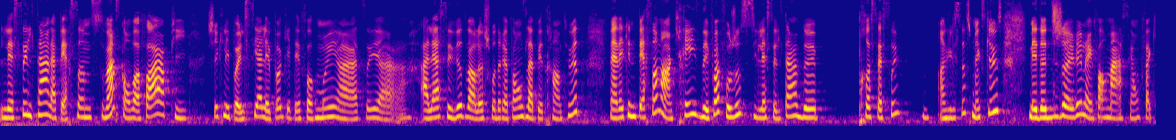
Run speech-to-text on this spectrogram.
laisser le temps à la personne. Souvent, ce qu'on va faire, puis je sais que les policiers à l'époque étaient formés à, à aller assez vite vers le choix de réponse de la P38, mais avec une personne en crise, des fois, il faut juste lui laisser le temps de processer, anglicisme, je m'excuse, mais de digérer l'information. Fait que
